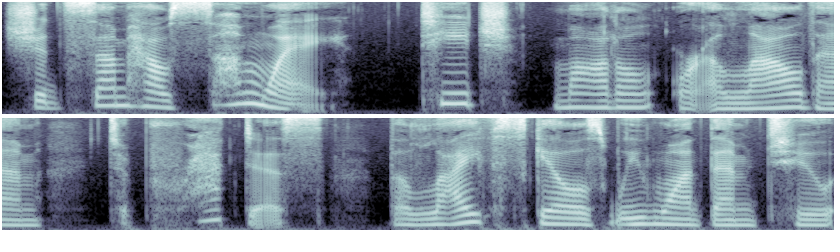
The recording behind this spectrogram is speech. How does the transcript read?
should somehow, some way teach, model, or allow them to practice the life skills we want them to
